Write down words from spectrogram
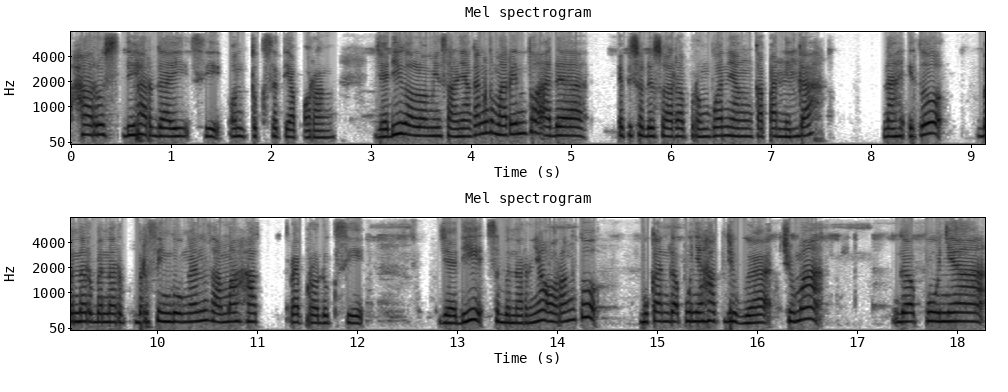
harus dihargai sih untuk setiap orang. Jadi kalau misalnya kan kemarin tuh ada episode suara perempuan yang kapan Hmm. nikah. Nah, itu benar-benar bersinggungan sama hak reproduksi. Jadi sebenarnya orang tuh bukan nggak punya hak juga, cuma nggak punya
